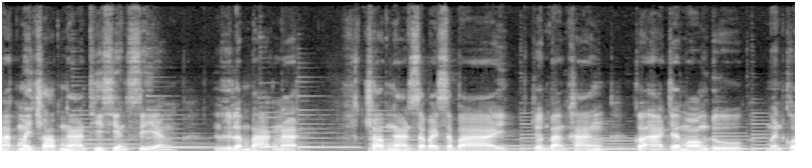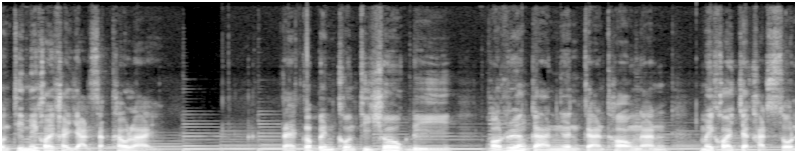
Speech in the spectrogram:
มักไม่ชอบงานที่เสี่ยงๆ หรือลำบากนัก ชอบงานสบายๆ จนบางครั้งก็อาจจะมองดูเหมือนคนที่ไม่ค่อยขยันสักเท่าไหร่ แต่ก็เป็นคนที่โชคดี เพราะเรื่องการเงินการทองนั้นไม่ค่อยจะขัดสน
